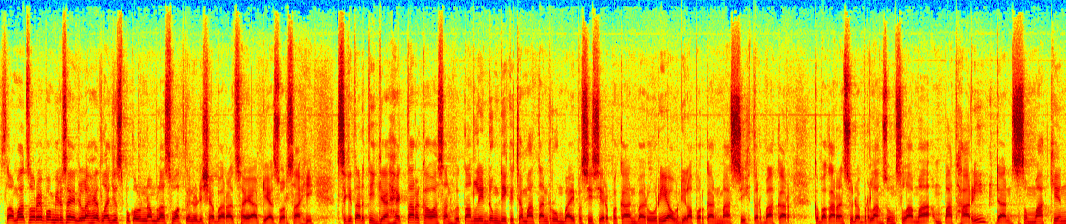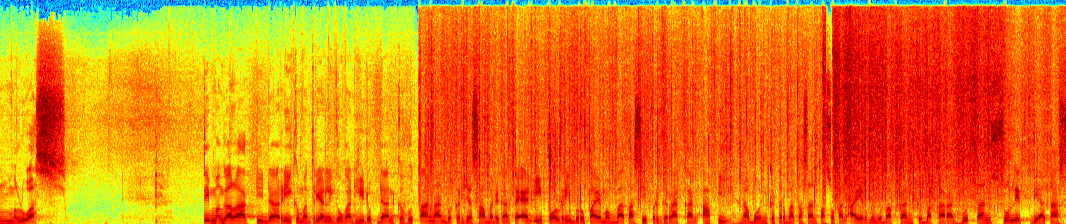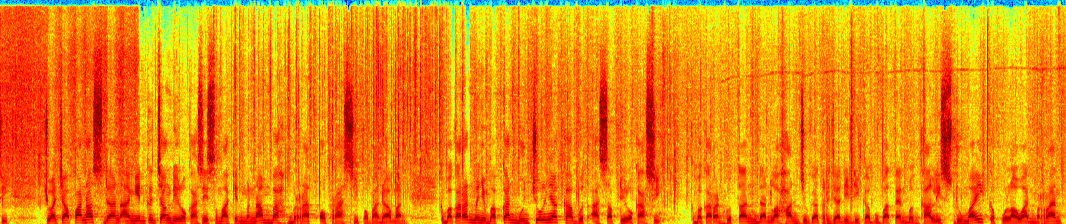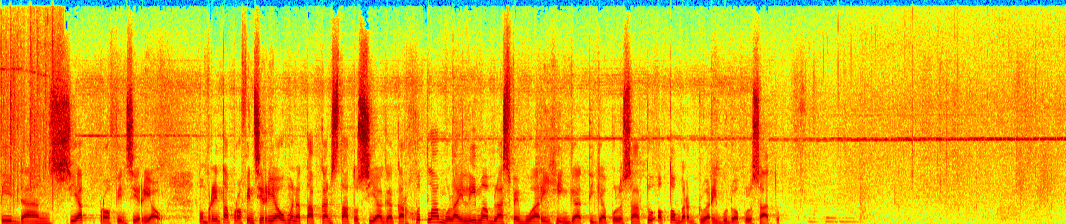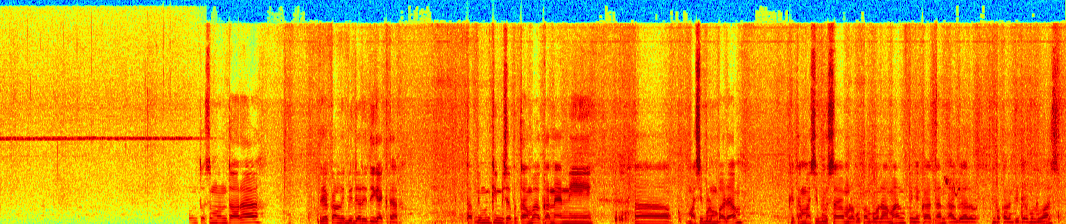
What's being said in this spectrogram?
Selamat sore pemirsa, inilah headline news pukul 16 waktu Indonesia Barat. Saya Abdi Azwar Sahi. Sekitar 3 hektar kawasan hutan lindung di Kecamatan Rumbai Pesisir Pekanbaru Riau dilaporkan masih terbakar. Kebakaran sudah berlangsung selama 4 hari dan semakin meluas. Tim Manggalakti dari Kementerian Lingkungan Hidup dan Kehutanan bekerja sama dengan TNI Polri berupaya membatasi pergerakan api. Namun keterbatasan pasokan air menyebabkan kebakaran hutan sulit diatasi. Cuaca panas dan angin kencang di lokasi semakin menambah berat operasi pemadaman. Kebakaran menyebabkan munculnya kabut asap di lokasi. Kebakaran hutan dan lahan juga terjadi di Kabupaten Bengkalis, Dumai, Kepulauan Meranti, dan Siak, Provinsi Riau. Pemerintah Provinsi Riau menetapkan status siaga karhutla mulai 15 Februari hingga 31 Oktober 2021. Untuk sementara dia akan lebih dari 3 hektar. Tapi mungkin bisa bertambah karena ini uh, masih belum padam. Kita masih berusaha melakukan pemadaman, penyekatan agar kebakaran tidak meluas.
